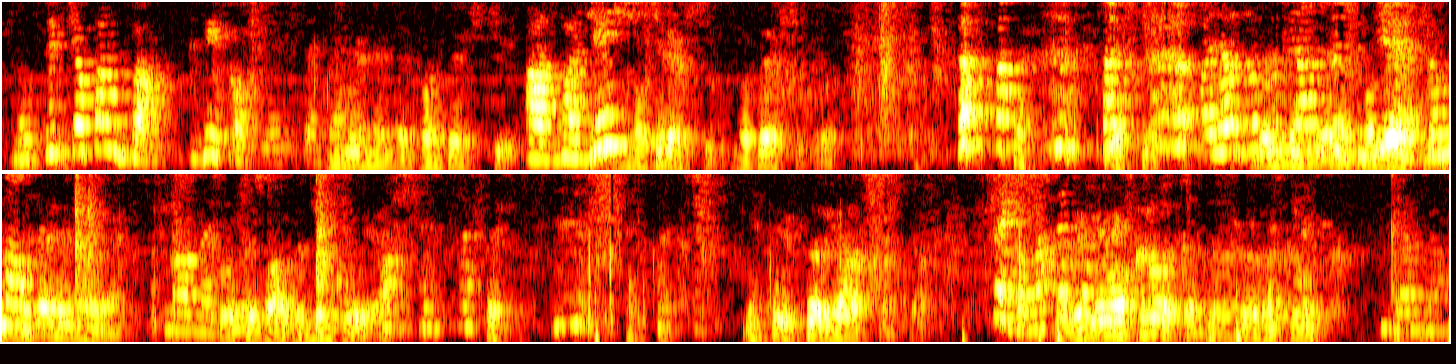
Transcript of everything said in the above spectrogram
No ty chciał pan dwa, dwie kopie z tego. Nie, nie, nie, dwa deszczy. A Dwa 20? deszczy, dwa deszczy proszę. A ja zrozumiałam, że dwie, to Nie, nowe. nie, nie, nie. Nowe. Proszę bardzo, dziękuję. Nie, to jasne. Z tego, na To by pewno było krótko, to by było za krótko. Dobra.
